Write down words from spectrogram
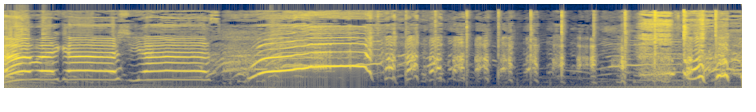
Oh my! Woo!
